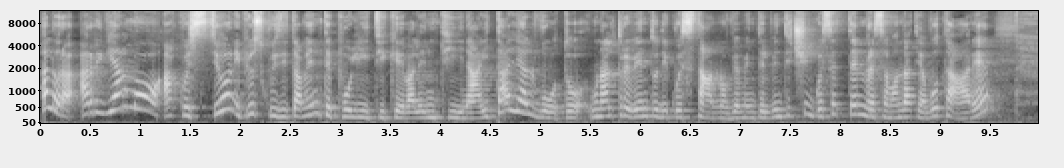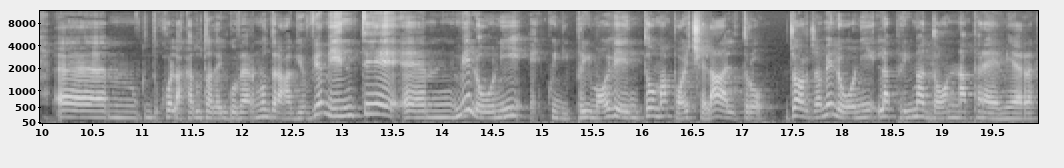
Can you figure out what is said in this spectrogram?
Allora, arriviamo a questioni più squisitamente politiche, Valentina. Italia al voto, un altro evento di quest'anno, ovviamente il 25 settembre siamo andati a votare ehm, con la caduta del governo Draghi ovviamente, ehm, Meloni, quindi primo evento, ma poi c'è l'altro, Giorgia Meloni, la prima donna premier.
